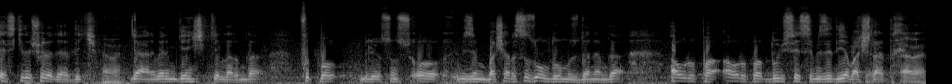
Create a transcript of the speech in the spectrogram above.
eskide şöyle derdik. Evet. Yani benim gençlik yıllarımda futbol biliyorsunuz o bizim başarısız olduğumuz dönemde Avrupa Avrupa duy sesimizi diye başlardık. evet.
